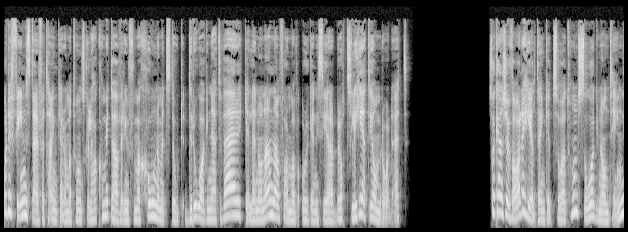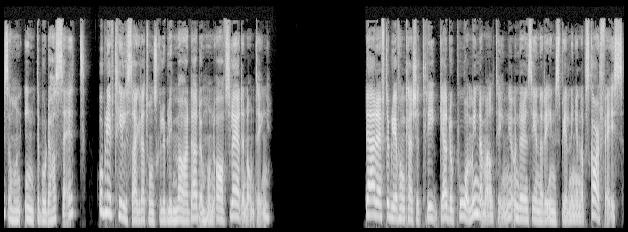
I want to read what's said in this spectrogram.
och det finns därför tankar om att hon skulle ha kommit över information om ett stort drognätverk eller någon annan form av organiserad brottslighet i området. Så kanske var det helt enkelt så att hon såg någonting som hon inte borde ha sett och blev tillsagd att hon skulle bli mördad om hon avslöjade någonting. Därefter blev hon kanske triggad och påmind om allting under den senare inspelningen av Scarface.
